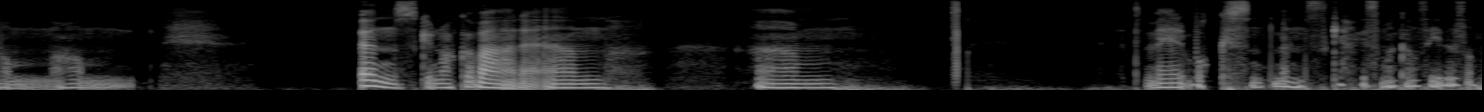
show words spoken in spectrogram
Han, han ønsker nok å være en ehm, Et mer voksent menneske, hvis man kan si det sånn.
